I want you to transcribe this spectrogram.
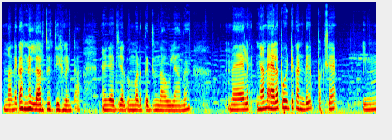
ഉമ്മാന്റെ കണ്ണെല്ലായിടത്തും എത്തിക്കണം കേട്ടോ. ഞാൻ വിചാരിച്ചു ചിലപ്പോൾ ഉമ്മ എടുത്തിട്ടുണ്ടാവില്ല എന്ന് മേലെ ഞാൻ മേലെ പോയിട്ട് കണ്ട് പക്ഷേ ഇമ്മ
